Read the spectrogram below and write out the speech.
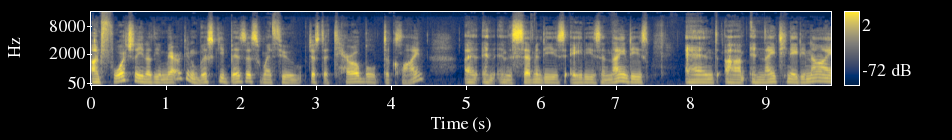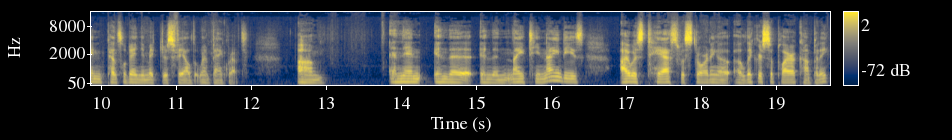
Unfortunately, you know, the American whiskey business went through just a terrible decline uh, in, in the 70s, 80s, and 90s. And um, in 1989, Pennsylvania Michter's failed; it went bankrupt. Um, and then in the in the 1990s, I was tasked with starting a, a, liquor supplier company.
